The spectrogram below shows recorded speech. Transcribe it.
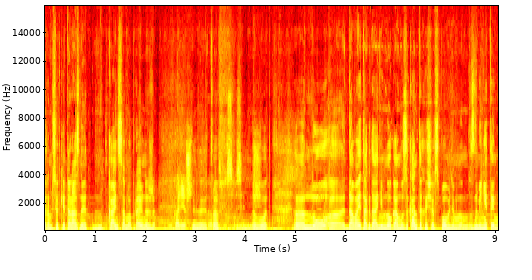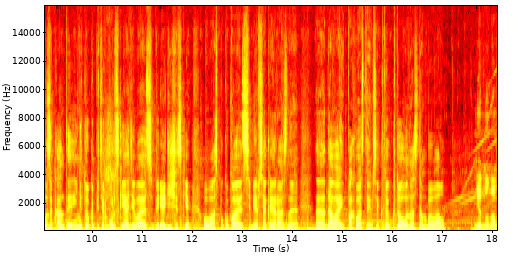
Ренглером, все-таки это разная ткань сама, правильно же? Ну, конечно, Э, это это- разные совсем вещи. Вот. Э, Ну, э, давай тогда немного о музыкантах еще вспомним. Знаменитые музыканты, и не только петербургские, одеваются периодически у вас, покупают себе всякое разное. Давай, похвастаемся, кто, кто у нас там бывал. Нет, ну нам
